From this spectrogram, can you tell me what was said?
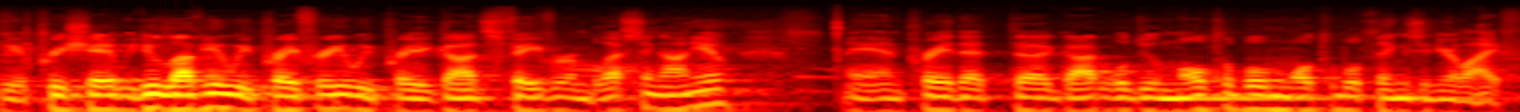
We appreciate it. We do love you. We pray for you. We pray God's favor and blessing on you and pray that uh, God will do multiple, multiple things in your life.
